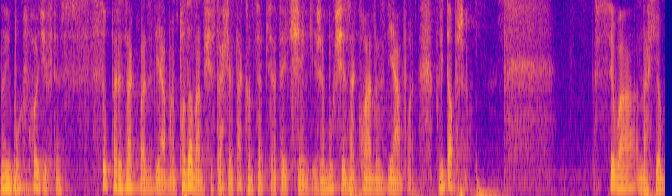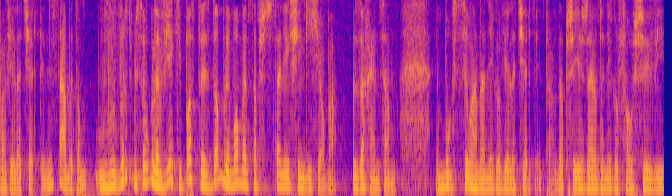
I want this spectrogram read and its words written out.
No i Bóg wchodzi w ten super zakład z diabłem. Podoba mi się strasznie ta koncepcja tej księgi, że Bóg się zakłada z diabłem. Mówi, dobrze, zsyła na Hioba wiele cierpień. Znamy to. Wróćmy sobie w ogóle w Wielki Post, to jest dobry moment na przeczytanie Księgi Hioba. Zachęcam. Bóg zsyła na niego wiele cierpień, prawda? Przyjeżdżają do niego fałszywi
